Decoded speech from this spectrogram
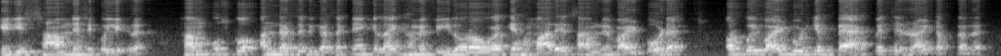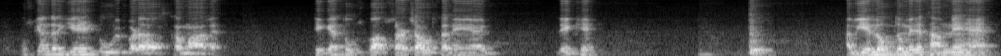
कि जी सामने से कोई लिख रहा है। हम उसको अंदर से भी कर सकते हैं कि लाइक हमें फील हो रहा होगा कि हमारे सामने व्हाइट बोर्ड है और कोई व्हाइट बोर्ड के बैक पे से राइट अप कर रहा है। उसके अंदर ये टूल बड़ा कमाल है। ठीक है तो उसको आप सर्च आउट करें देखें। अब ये लोग तो मेरे सामने हैं।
